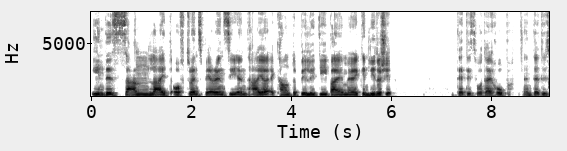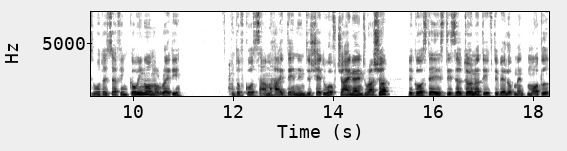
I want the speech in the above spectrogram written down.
in the sunlight of transparency and higher accountability by American leadership. That is what I hope, and that is what is, I think, going on already. And of course, some hide then in the shadow of China and Russia, because there is this alternative development model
